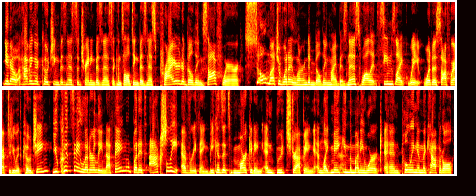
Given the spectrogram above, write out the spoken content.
you know, having a coaching business, a training business, a consulting business prior to building software, so much of what I learned in building my business, while it seems like, wait, what does software have to do with coaching? You could say literally nothing, but it's actually everything because it's marketing and bootstrapping and like making the money work and pulling in the capital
